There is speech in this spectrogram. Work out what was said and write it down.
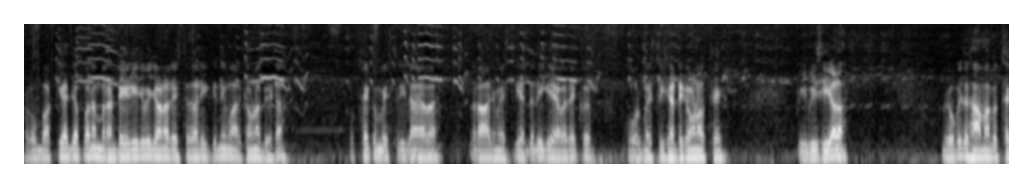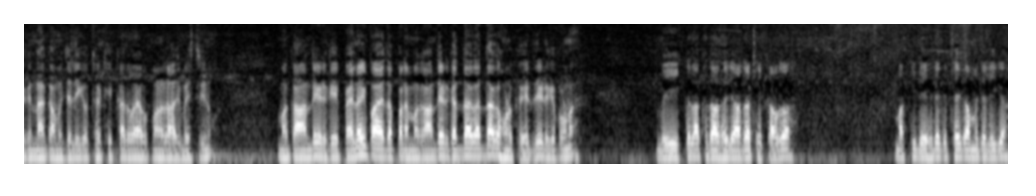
ਚਲੋ ਬਾਕੀ ਅੱਜ ਆਪਾਂ ਨੇ ਮਰੰਡੇ ਏਰੀਆ 'ਚ ਵੀ ਜਾਣਾ, ਰਿਸ਼ਤੇਦਾਰੀ ਕਿੰਨੀ ਮਾਰ ਕੇ ਆਉਣਾ ਗੇਟ ਉੱਥੇ ਇੱਕ ਮਿਸਤਰੀ ਲਾਇਆ ਵਾ, ਰਾਜ ਮਿਸਤਰੀ ਇੱਧਰ ਹੀ ਗਿਆ ਵਾ ਤੇ ਇੱਕ ਹੋਰ ਮਿਸਤਰੀ ਛੱਡ ਕੇ ਆਉਣਾ ਉੱਥੇ ਪੀਵੀਸੀ ਵਾਲਾ। ਵੀ ਉਹ ਵੀ ਦਿਖਾਵਾਂਗੇ ਉੱਥੇ ਕਿੰਨਾ ਕੰਮ ਚੱਲੇਗਾ, ਉੱਥੇ ਠੇਕਾ ਦਵਾਇਆ ਆਪਾਂ ਨੇ ਰਾਜ ਮਿਸਤਰੀ ਨੂੰ। ਮਕਾਨ ਢੇੜ ਕੇ, ਪਹਿਲਾਂ ਹੀ ਪਾਇਆ ਤਾਂ ਆਪਾਂ ਨੇ ਮਕਾਨ ਢੇੜ ਕੇ, ਅੱਧਾ ਅੱਧਾ ਹੁਣ ਫੇਰ ਢੇੜ ਕੇ ਪਾਉਣਾ। ਵੀ 1 ਲੱਖ 10 ਹਜ਼ਾਰ ਦਾ ਠੇਕਾ ਉਹਦਾ। ਬਾਕੀ ਦੇਖਦੇ ਕਿੱਥੇ ਕੰਮ ਚੱਲੇਗਾ।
